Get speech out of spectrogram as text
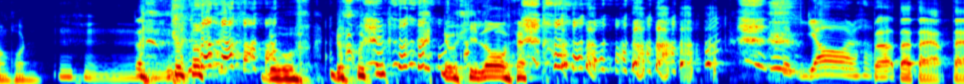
บางคนอือหือดูดูดูฮีโร่ไหมสุดยอดค่ะแต่แต่แต่แต่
